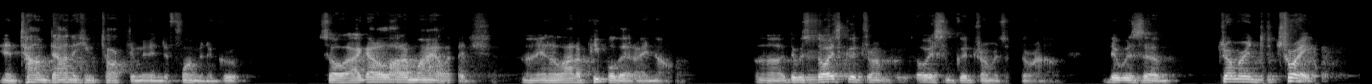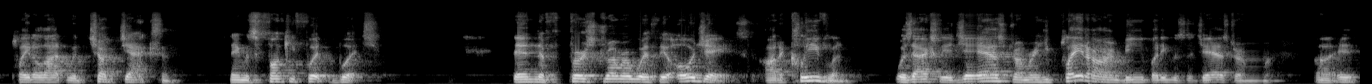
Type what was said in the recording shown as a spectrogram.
and Tom Donahue talked him into forming a group. So I got a lot of mileage uh, and a lot of people that I know. Uh, there was always good drum, always some good drummers around there was a drummer in Detroit, played a lot with Chuck Jackson. His name was Funky Foot Butch. Then the first drummer with the O'Jays out of Cleveland was actually a jazz drummer. He played R&B, but he was a jazz drummer. Uh, it,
